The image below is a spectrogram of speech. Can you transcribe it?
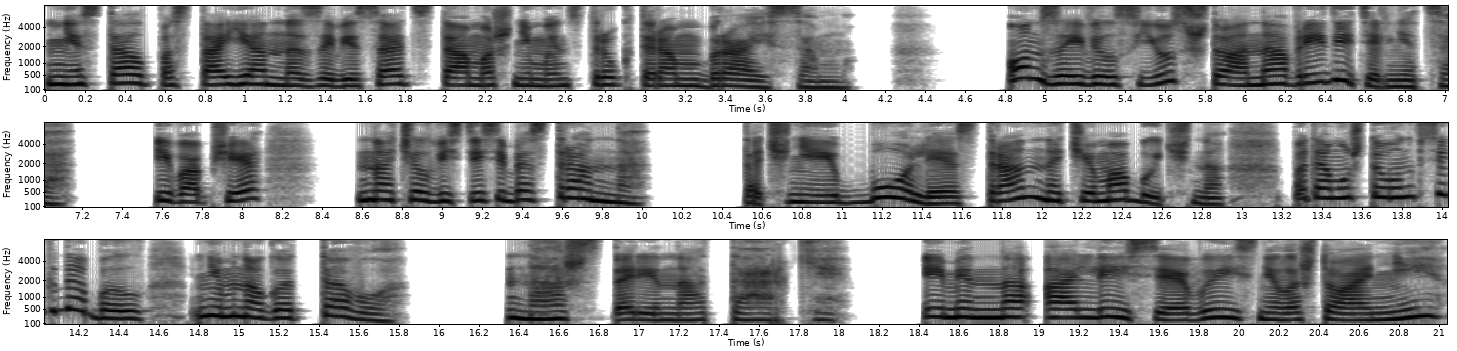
не стал постоянно зависать с тамошним инструктором Брайсом. Он заявил Сьюз, что она вредительница. И вообще начал вести себя странно. Точнее, более странно, чем обычно, потому что он всегда был немного того. Наш старина Тарки. Именно Алисия выяснила, что они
